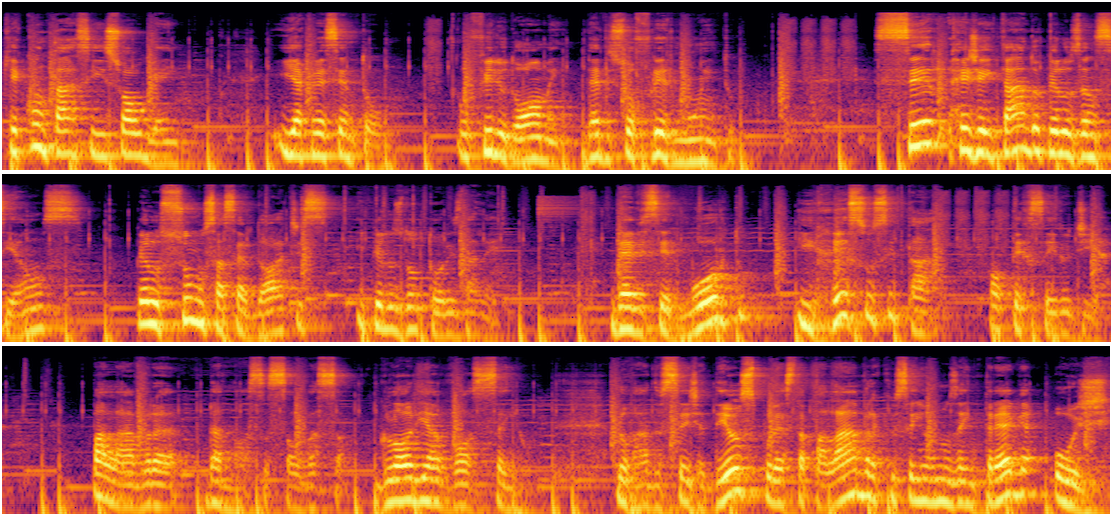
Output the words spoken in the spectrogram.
que contasse isso a alguém e acrescentou: O filho do homem deve sofrer muito ser rejeitado pelos anciãos, pelos sumos sacerdotes e pelos doutores da lei. Deve ser morto e ressuscitar ao terceiro dia. Palavra da nossa salvação. Glória a vós, Senhor. Louvado seja Deus por esta palavra que o Senhor nos entrega hoje,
